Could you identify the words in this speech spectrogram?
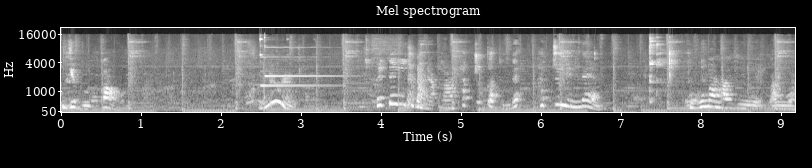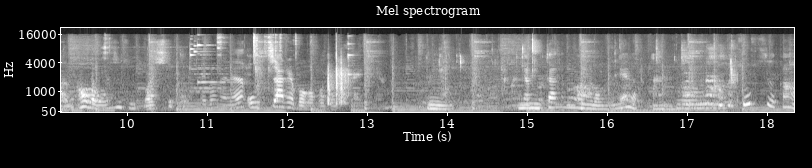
이게 뭘까? 음! 빼떼기죽은 약간 팥죽 같은데? 팥죽인데 고구마 맛이 많이 나네. 아, 나 맛있어, 맛있었다. 이번에는 오짜를 먹어보도록 할게요. 음. 그냥 짜장면 먹는 게 낫다. 소스가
